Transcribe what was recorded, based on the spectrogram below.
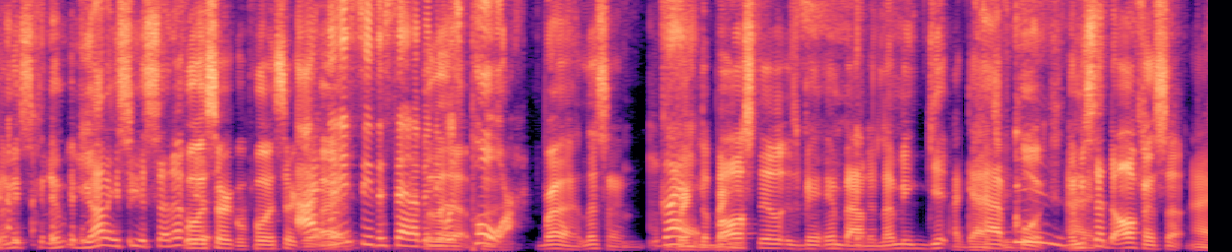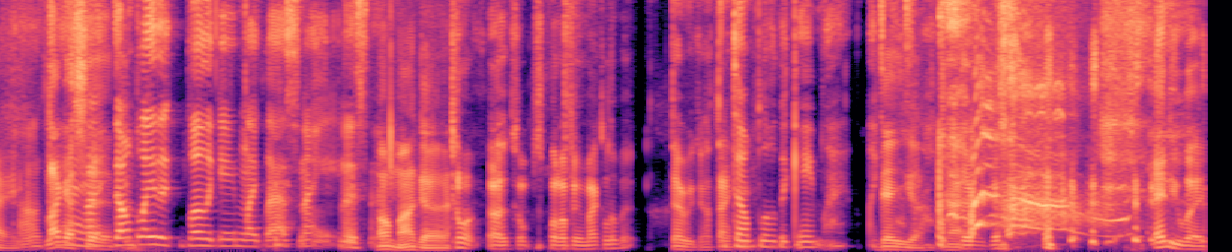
let me, see- let me. Y'all ain't see it set up, full yet. circle, full circle. I All right. did see the setup and Pull it it was up, poor. Bruh, listen. Go ahead. The ball still is being inbounded. Let me get I got half you. court. Let me set the offense up. All right. Like I said- don't blow the blow the game like last night. listen. Oh my god. Come on, uh, come pull up your mic a little bit. There we go. Thank Don't blow the game like. like There you go. night. There we go. anyway,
